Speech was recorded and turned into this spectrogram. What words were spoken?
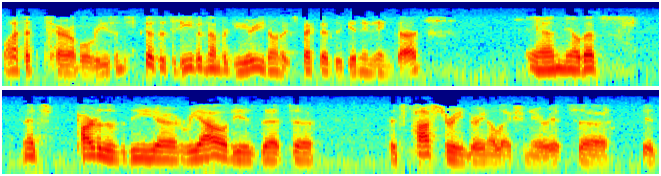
Well, that's a terrible reason. Just because it's an even numbered year, you don't expect them to get anything done. And you know that's that's part of the, the uh, reality is that uh, it's posturing during election year. It's uh, it's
